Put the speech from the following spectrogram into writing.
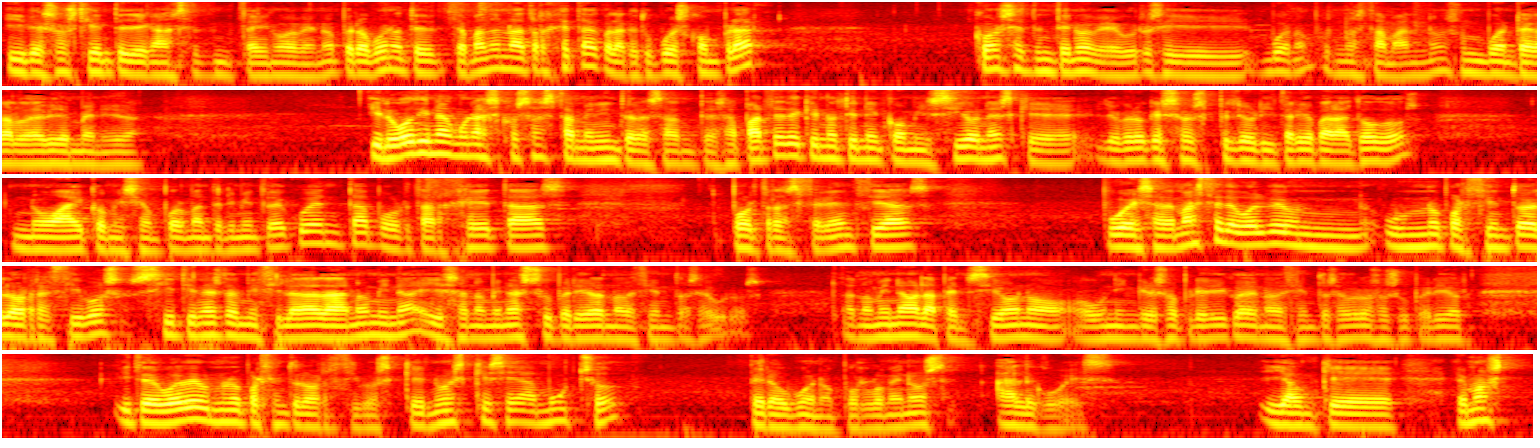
y de esos 100 te llegan 79, ¿no? Pero bueno, te, te mandan una tarjeta con la que tú puedes comprar con 79 euros y bueno, pues no está mal, ¿no? Es un buen regalo de bienvenida. Y luego tiene algunas cosas también interesantes. Aparte de que no tiene comisiones, que yo creo que eso es prioritario para todos, no hay comisión por mantenimiento de cuenta, por tarjetas, por transferencias, pues además te devuelve un, un 1% de los recibos si tienes domiciliada la nómina y esa nómina es superior a 900 euros. La nómina o la pensión o, o un ingreso periódico de 900 euros o superior. Y te devuelve un 1% de los recibos, que no es que sea mucho, pero bueno, por lo menos algo es. Y aunque hemos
